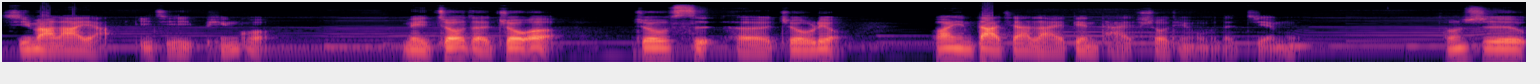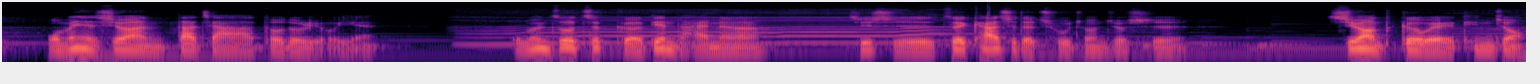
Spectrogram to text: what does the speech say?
喜马拉雅以及苹果，每周的周二、周四和周六，欢迎大家来电台收听我们的节目。同时，我们也希望大家多多留言。我们做这个电台呢，其实最开始的初衷就是。希望各位听众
